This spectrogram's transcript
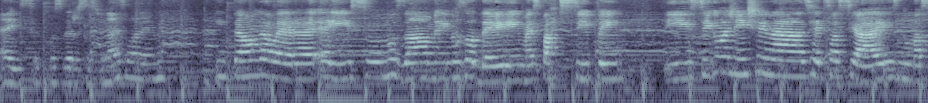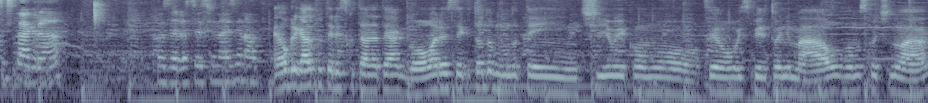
É isso. Considerações finais, Lorena? Então, galera, é isso. Nos amem, nos odeiem, mas participem. E sigam a gente nas redes sociais, no nosso Instagram. Fazer as seis finais em nota. É obrigado por ter escutado até agora. Eu sei que todo mundo tem Chewie como seu espírito animal. Vamos continuar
